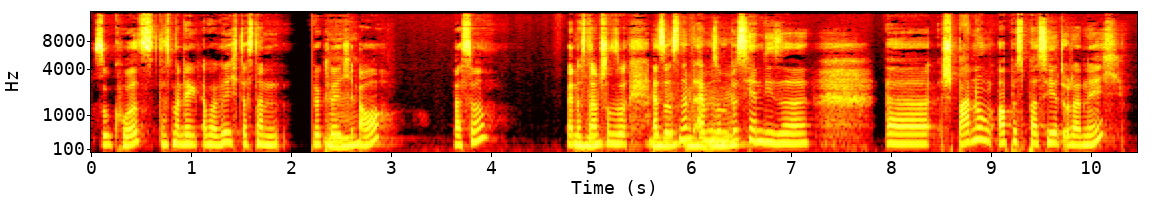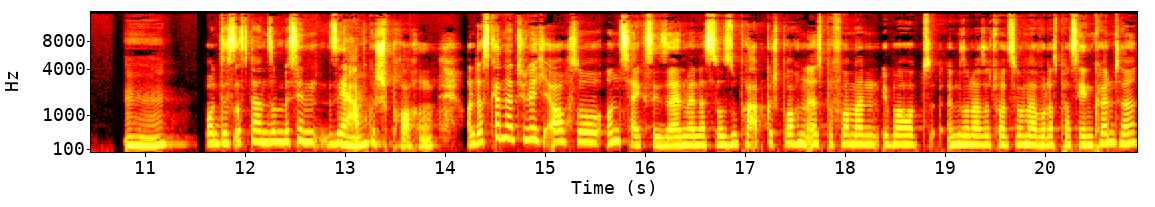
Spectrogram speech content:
so kurz, dass man denkt, aber will ich das dann wirklich auch? Weißt du? Wenn das dann schon so, also es nimmt einem so ein bisschen diese äh, Spannung, ob es passiert oder nicht. Und das ist dann so ein bisschen sehr abgesprochen. Und das kann natürlich auch so unsexy sein, wenn das so super abgesprochen ist, bevor man überhaupt in so einer Situation war, wo das passieren könnte,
